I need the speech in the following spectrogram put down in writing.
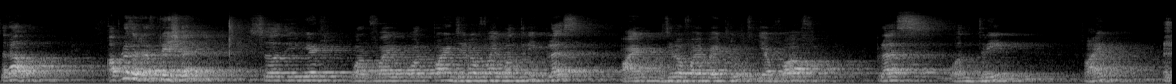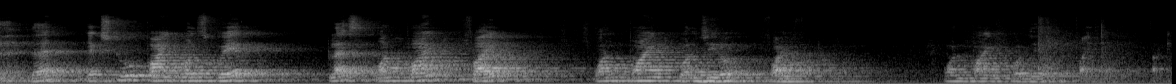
So now after the definition so you get 1, 5, 1.0513 plus 0.05 by 2 f of plus 135 then x2 0.1 square plus 1.5 1.1055 1.1055 okay.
